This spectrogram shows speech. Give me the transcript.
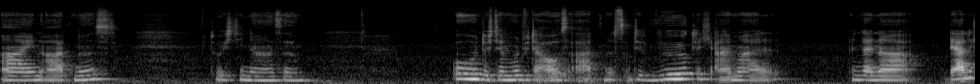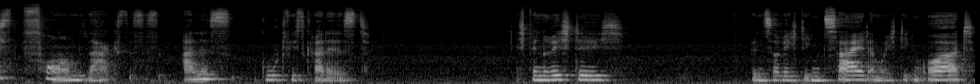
einatmest durch die Nase und durch den Mund wieder ausatmest und dir wirklich einmal in deiner ehrlichsten Form sagst, es ist alles gut, wie es gerade ist. Ich bin richtig, bin zur richtigen Zeit, am richtigen Ort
